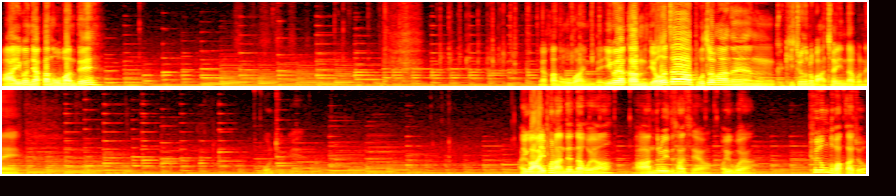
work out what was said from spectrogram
아 이건 약간 오반데? 약간 오반인데? 이거 약간 여자 보정하는 그 기준으로 맞춰 있나 보네. 오른쪽 위에. 아 이거 아이폰 안 된다고요? 아, 안드로이드 사세요. 어 이거 뭐야? 표정도 바꿔줘?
